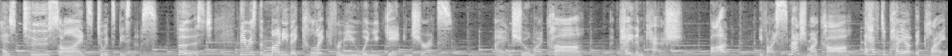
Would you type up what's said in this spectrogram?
has two sides to its business. First, there is the money they collect from you when you get insurance. I insure my car, I pay them cash. But if I smash my car, they have to pay out the claim.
